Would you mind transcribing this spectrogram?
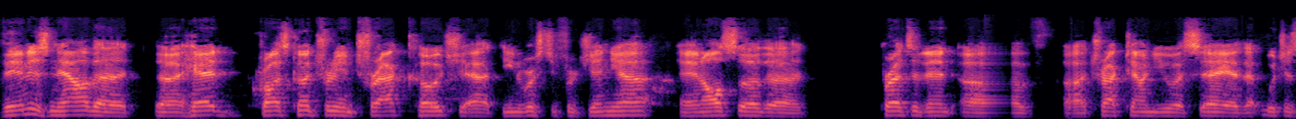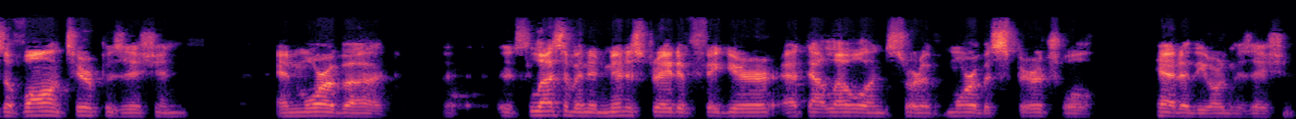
Vin is now the, the head cross country and track coach at the University of Virginia and also the president of uh, Tracktown USA, that, which is a volunteer position and more of a, it's less of an administrative figure at that level and sort of more of a spiritual head of the organization.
